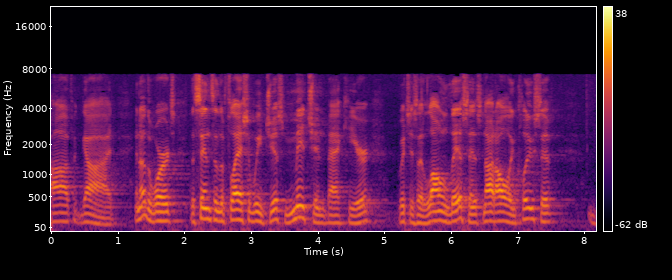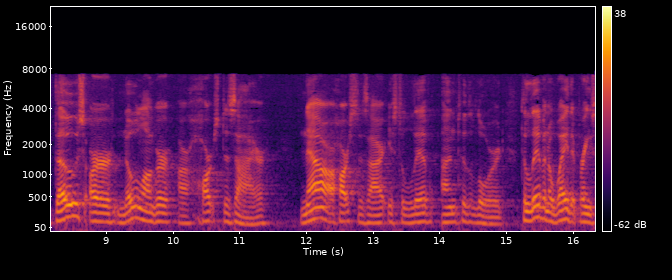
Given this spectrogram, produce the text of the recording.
of God. In other words, the sins of the flesh that we just mentioned back here, which is a long list and it's not all inclusive, those are no longer our heart's desire. Now our heart's desire is to live unto the Lord, to live in a way that brings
